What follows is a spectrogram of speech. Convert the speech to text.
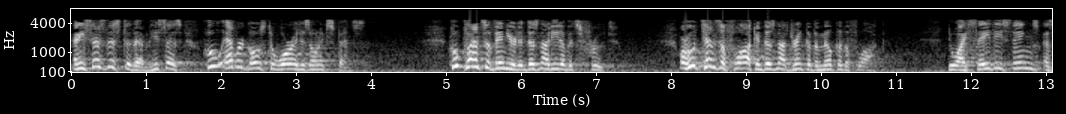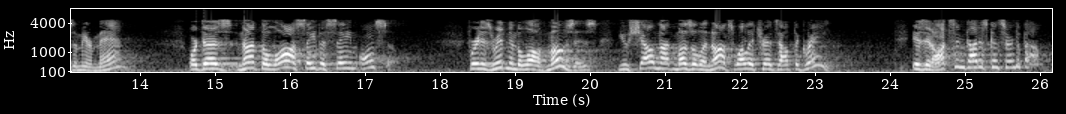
And he says this to them. He says, Whoever goes to war at his own expense? Who plants a vineyard and does not eat of its fruit? Or who tends a flock and does not drink of the milk of the flock? Do I say these things as a mere man? Or does not the law say the same also? For it is written in the law of Moses, You shall not muzzle an ox while it treads out the grain. Is it oxen God is concerned about?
